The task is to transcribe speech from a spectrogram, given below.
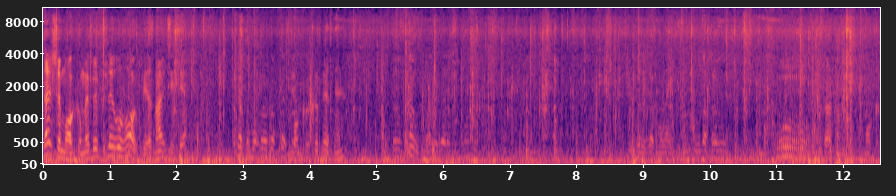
Далі мокро, ми б пішли у горб, я знаю, чи є. То? Мокро капець, ні? Це. Зараз як Так, там мокро.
